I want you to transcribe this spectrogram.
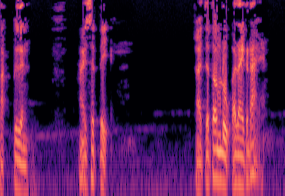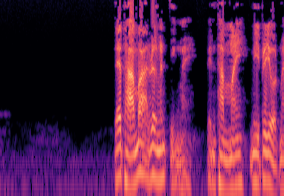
ตักเตือน ให้สติ อาจจะต้องดุอะไรก็ได้ แต่ถามว่าเรื่องนั้นจริงไหม เป็นธรรมไหม มีประโยชน์ไหม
